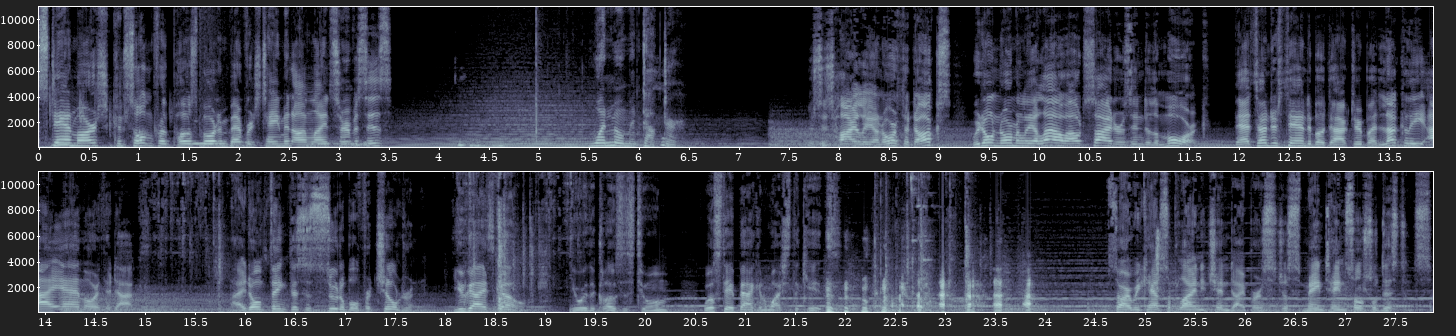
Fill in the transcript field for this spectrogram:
Stan Marsh, consultant for the Postmortem Beveragetainment Online Services. One moment, Doctor. This is highly unorthodox. We don't normally allow outsiders into the morgue. That's understandable, Doctor, but luckily I am Orthodox. I don't think this is suitable for children. You guys go. You were the closest to him. We'll stay back and watch the kids. Sorry, we can't supply any chin diapers. Just maintain social distance.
